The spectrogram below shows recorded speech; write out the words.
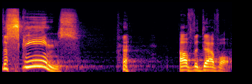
the schemes of the devil.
